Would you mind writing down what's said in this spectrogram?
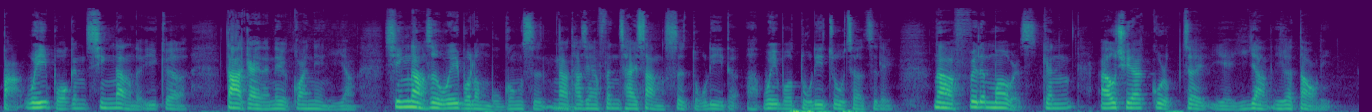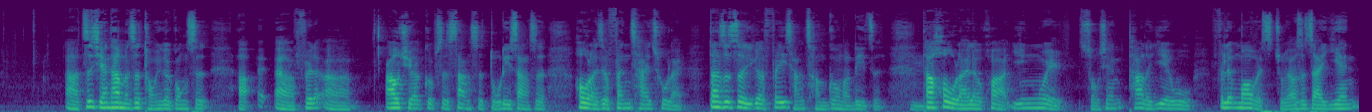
把微博跟新浪的一个大概的那个观念一样，新浪是微博的母公司，那它现在分拆上市独立的啊，微博独立注册之类。那 Philip Morris 跟 Altria Group 这也一样一个道理。啊，之前他们是同一个公司啊，呃，Philip 呃 Altria Group 是上市独立上市，后来就分拆出来，但是是一个非常成功的例子。它后来的话，因为首先它的业务 Philip Morris 主要是在烟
